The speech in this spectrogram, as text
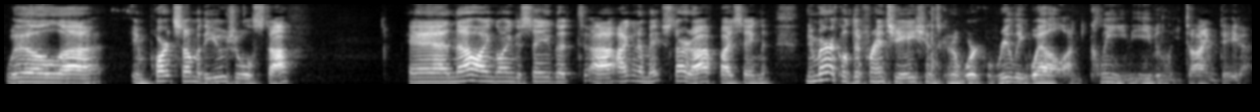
We'll uh, import some of the usual stuff. And now I'm going to say that uh, I'm going to start off by saying that numerical differentiation is going to work really well on clean, evenly timed data.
